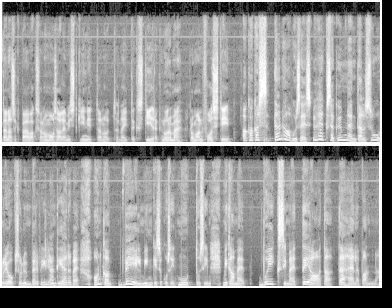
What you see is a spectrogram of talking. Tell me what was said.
tänaseks päevaks on oma osalemist kinnitanud näiteks Tiirek Nurme, Roman Fosti. aga kas tänavuses üheksakümnendal suurjooksul ümber Viljandi järve on ka veel mingisuguseid muutusi, mida me võiksime teada, tähele panna?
